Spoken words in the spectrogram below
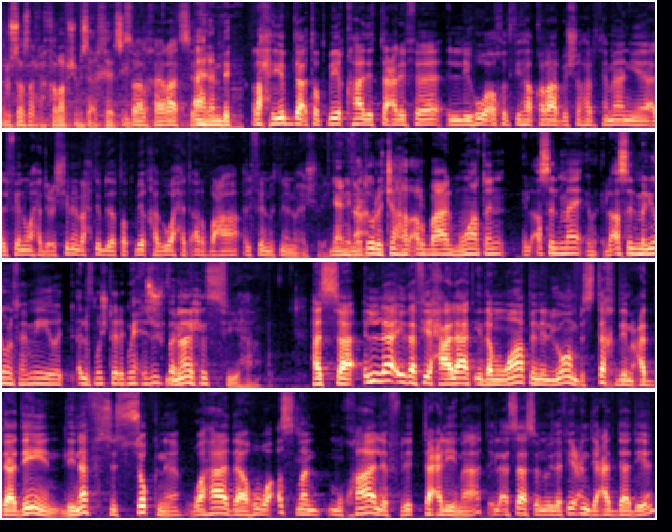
الأستاذ صالح الخرابشي مساء الخير سيدي. مساء الخيرات سيدي. أهلا بك. راح يبدأ تطبيق هذه التعرفة اللي هو أخذ فيها قرار بشهر 8 2021 راح تبدأ تطبيقها ب 1 4 2022 يعني نعم. فاتورة شهر أربعة المواطن الأصل ما الأصل مليون و ألف مشترك ما يحسوش فرق. ما يحس فيها. هسا إلا إذا في حالات إذا مواطن اليوم بيستخدم عدادين لنفس السكنة وهذا هو أصلا مخالف للتعليمات. الأساس إنه إذا في عندي عدادين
